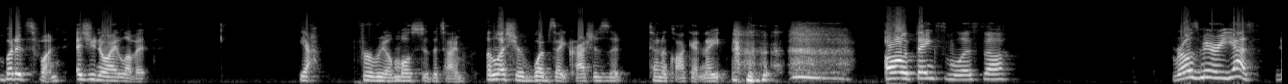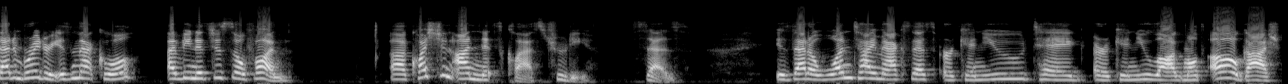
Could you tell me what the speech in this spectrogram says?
but it's fun. As you know, I love it. Yeah, for real, most of the time, unless your website crashes at 10 o'clock at night. oh, thanks, Melissa. Rosemary, yes, that embroidery, isn't that cool? I mean, it's just so fun. Uh, question on knits class, Trudy says, is that a one-time access or can you tag or can you log multi oh gosh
